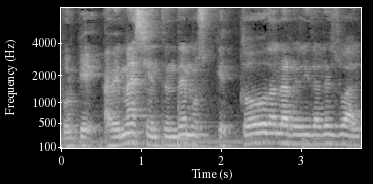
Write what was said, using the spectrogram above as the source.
porque además si entendemos que toda la realidad es dual,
